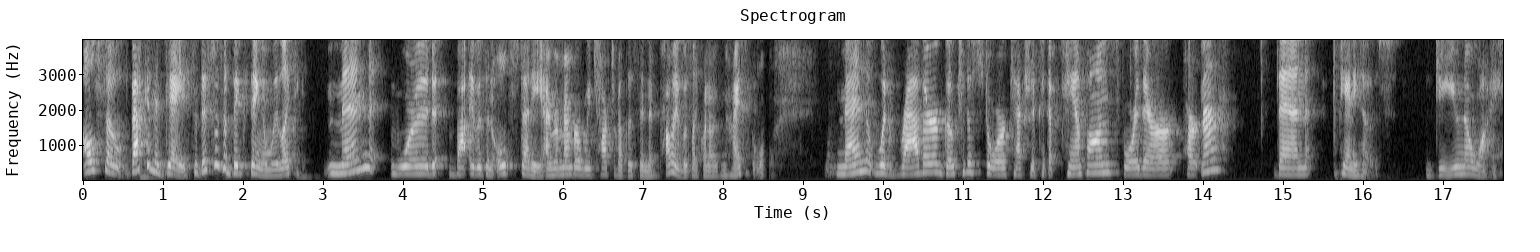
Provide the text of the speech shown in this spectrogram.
also back in the day, so this was a big thing, and we like men would buy it was an old study. I remember we talked about this and it probably was like when I was in high school. Men would rather go to the store to actually pick up tampons for their partner than pantyhose. Do you know why?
